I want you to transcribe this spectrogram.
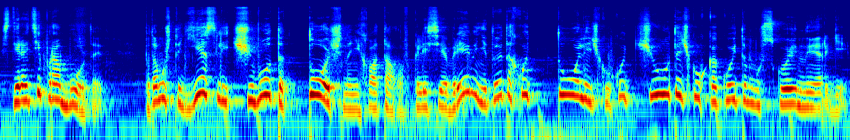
стереотип работает. Потому что если чего-то точно не хватало в колесе времени, то это хоть толечку, хоть чуточку какой-то мужской энергии.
